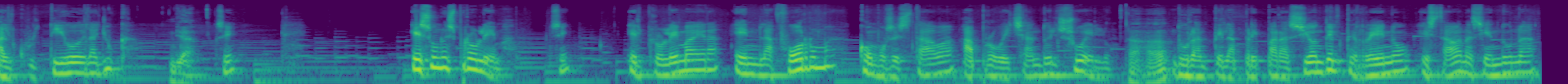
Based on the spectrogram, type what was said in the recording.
al cultivo de la yuca. Ya. ¿Sí? Eso no es problema, ¿sí? El problema era en la forma como se estaba aprovechando el suelo. Durante la preparación del terreno estaban haciendo una,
